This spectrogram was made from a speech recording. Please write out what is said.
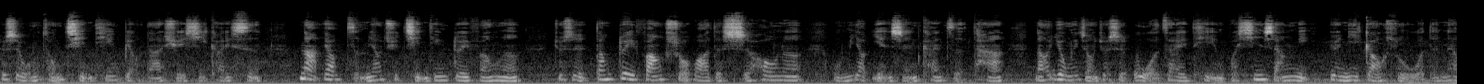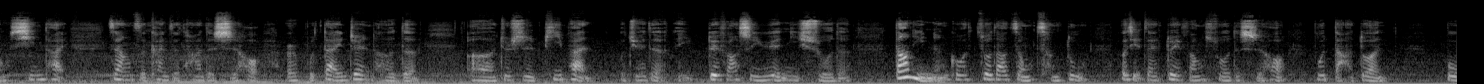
就是我们从倾听、表达、学习开始。那要怎么样去倾听对方呢？就是当对方说话的时候呢，我们要眼神看着他，然后用一种就是我在听，我欣赏你，愿意告诉我的那种心态，这样子看着他的时候，而不带任何的呃，就是批判。我觉得，诶，对方是愿意说的。当你能够做到这种程度，而且在对方说的时候不打断、不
